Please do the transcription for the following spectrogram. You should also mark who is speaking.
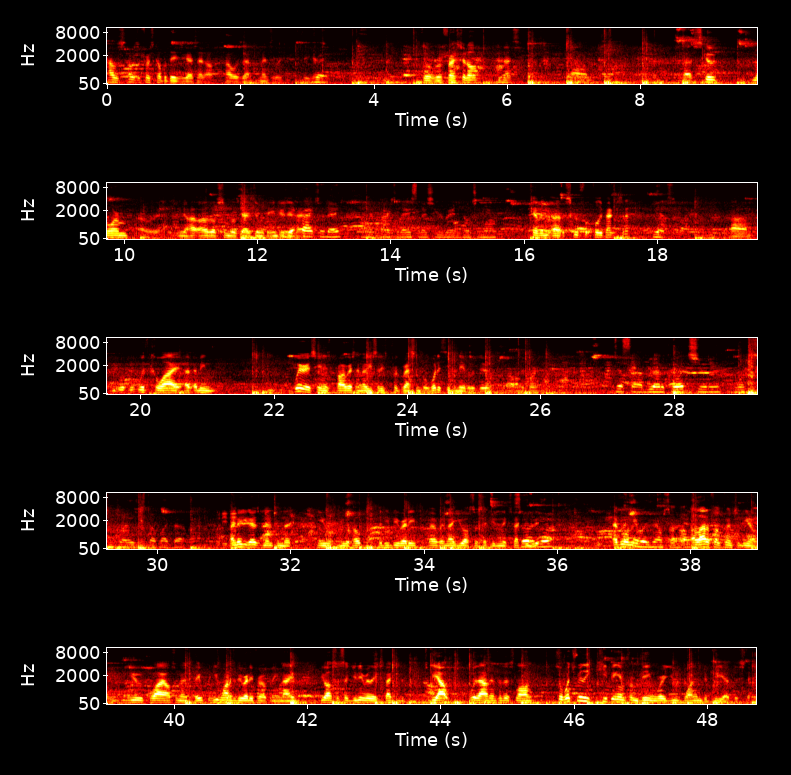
Speaker 1: how's was the first couple of days you guys had off? How was that mentally? for you guys?
Speaker 2: Great.
Speaker 1: Feel refreshed at all, you guys? Um, uh, Scoot, Norm, uh, you know how, how are some of those guys doing with the injuries
Speaker 2: They
Speaker 1: they've had?
Speaker 2: practice today. They practice today, so they should be ready to go tomorrow.
Speaker 1: Kevin, uh, Scoot fu- fully practiced today.
Speaker 2: Yes.
Speaker 1: Um, with Kawhi, I, I mean, where is he in his progress? I know you said he's progressing, but what has he been able to do uh, on the court?
Speaker 2: Just uh, be on the court, shooting, going through some plays and stuff like that.
Speaker 1: I know you guys mentioned that you you would hope that he'd be ready by every night. You also said you didn't expect
Speaker 2: Say
Speaker 1: him to be.
Speaker 2: again. I
Speaker 1: Everyone,
Speaker 2: can't really hear. I'm sorry.
Speaker 1: a lot of folks mentioned, you know, you, Kawhi also mentioned they, he wanted to be ready for opening night. You also said you didn't really expect him to, to be out without him for this long. So what's really keeping him from being where you want him to be at this stage?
